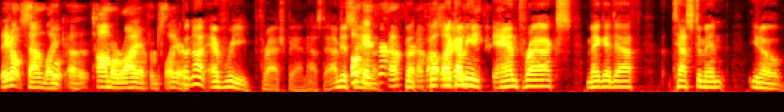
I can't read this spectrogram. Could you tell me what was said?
They don't sound like uh, Tom Araya from Slayer. But not every thrash band has to. I'm just saying. Okay, like- fair enough, fair But, enough. But sorry, like I I mean, Anthrax, Megadeth, Testament, you know,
